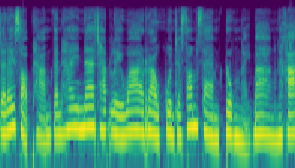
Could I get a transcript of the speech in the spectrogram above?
จะได้สอบถามกันให้แน่ชัดเลยว่าเราควรจะซ่อมแซมตรงไหนบ้างนะคะ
